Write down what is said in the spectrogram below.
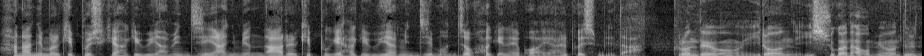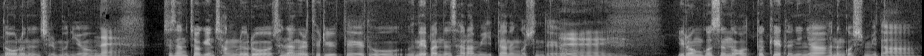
하나님을 기쁘시게 하기 위함인지 아니면 나를 기쁘게 하기 위함인지 먼저 확인해 보아야 할 것입니다. 그런데요, 이런 이슈가 나오면 늘 음. 떠오르는 질문이요. 네. 세상적인 장르로 찬양을 드릴 때에도 은혜 받는 사람이 있다는 것인데요. 네. 이런 것은 어떻게 되느냐 하는 것입니다.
